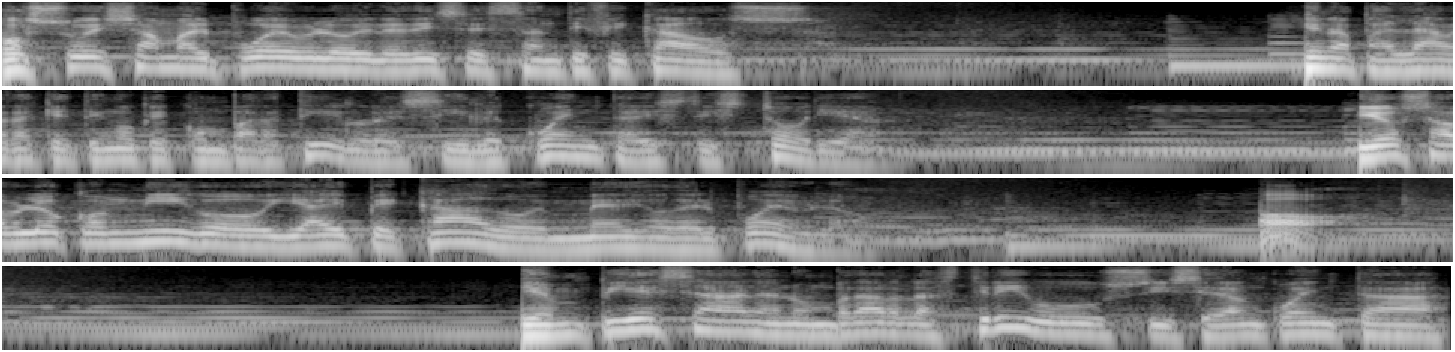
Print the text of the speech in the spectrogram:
Josué llama al pueblo y le dice, santificaos hay una palabra que tengo que compartirles y le cuenta esta historia. Dios habló conmigo y hay pecado en medio del pueblo. Oh. Y empiezan a nombrar las tribus y se dan cuenta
